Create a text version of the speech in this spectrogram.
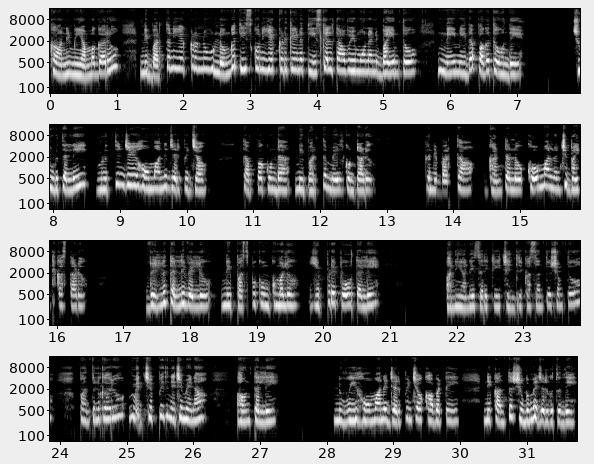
కానీ మీ అమ్మగారు నీ భర్తని ఎక్కడ నువ్వు లొంగ తీసుకొని ఎక్కడికైనా తీసుకెళ్తావేమోనని భయంతో నీ మీద పగతో ఉంది చూడు తల్లి మృత్యుంజయ హోమాన్ని జరిపించావు. తప్పకుండా నీ భర్త మేల్కొంటాడు. కానీ భర్త గంటలో కోమాల నుంచి బయటకొస్తాడు. వెళ్ళు తల్లి వెళ్ళు. నీ పసుపు కుంకుమలు ఇప్పుడే పోవు తల్లి. అని అనేసరికి చంద్రిక సంతోషంతో పంతులు గారు మీరు చెప్పేది నిజమేనా? అవును తల్లి. నువ్వు ఈ హోమాన్ని జరిపించావు కాబట్టి నీకంత శుభమే జరుగుతుంది.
